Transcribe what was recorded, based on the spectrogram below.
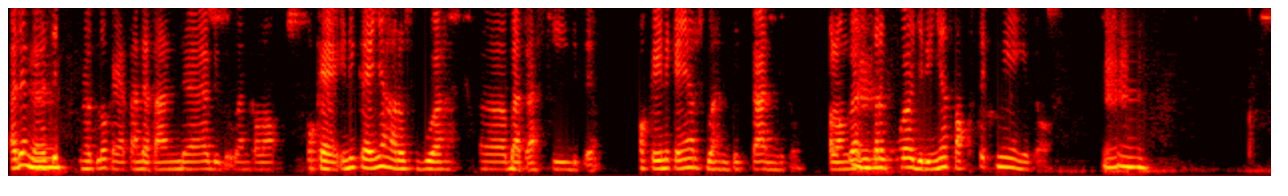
ada nggak hmm. sih menurut lo kayak tanda-tanda gitu kan kalau oke okay, ini kayaknya harus gue uh, batasi gitu ya oke okay, ini kayaknya harus gue hentikan gitu kalau enggak hmm. ntar gue jadinya toxic nih gitu hmm.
